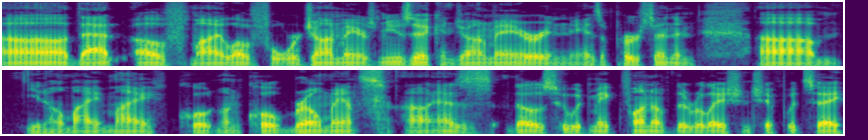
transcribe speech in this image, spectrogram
uh, that of my love for John Mayer's music and John Mayer and as a person and um, you know my my quote unquote bromance, uh, as those who would make fun of the relationship would say,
